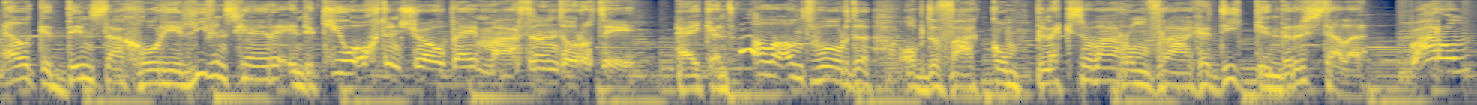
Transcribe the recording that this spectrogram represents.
Elke dinsdag hoor je Lievenscheire in de Q-ochtendshow bij Maarten en Dorothee. Hij kent alle antwoorden op de vaak complexe waarom-vragen die kinderen stellen. Waarom?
